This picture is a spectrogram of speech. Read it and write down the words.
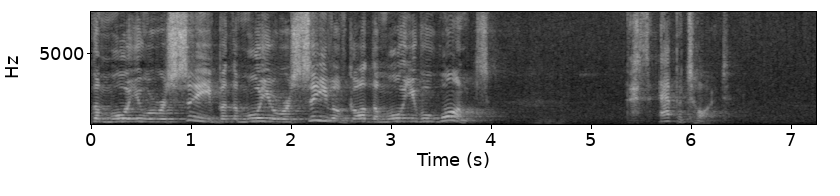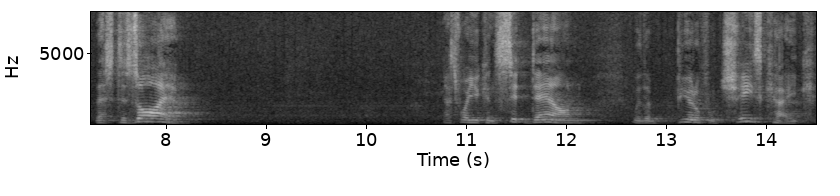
the more you will receive. But the more you receive of God, the more you will want. That's appetite. That's desire. That's why you can sit down with a beautiful cheesecake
